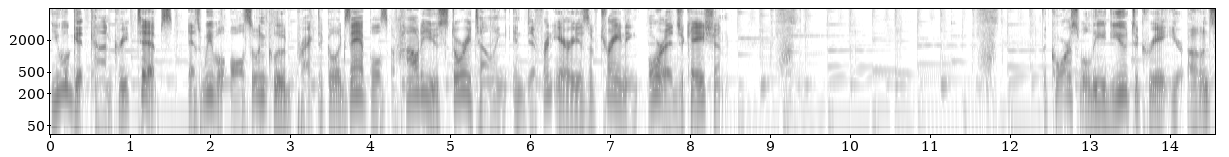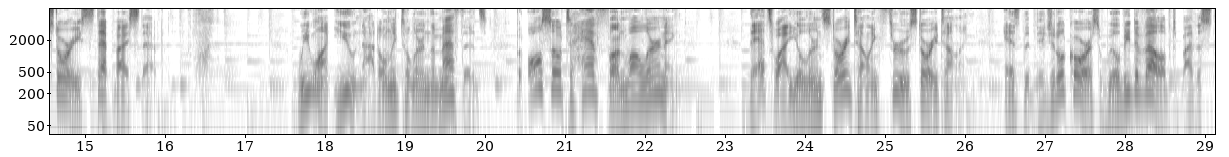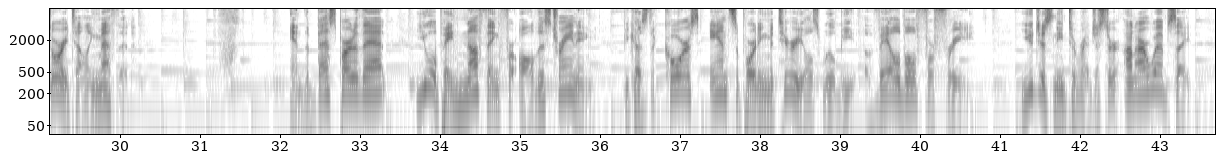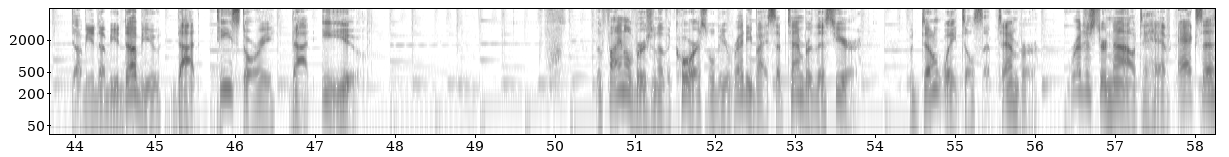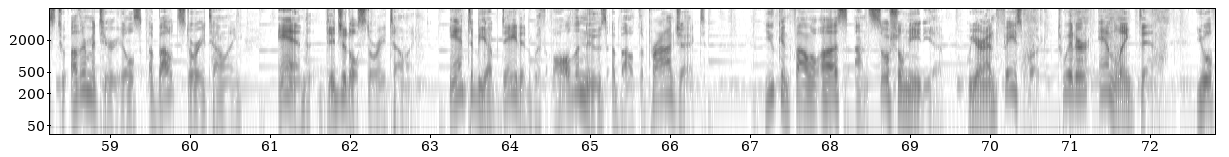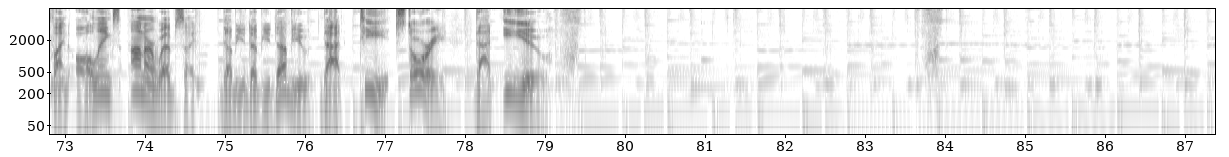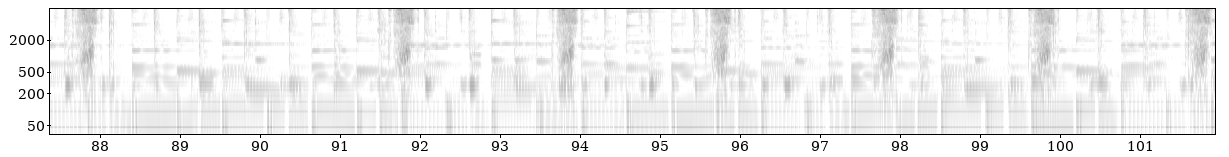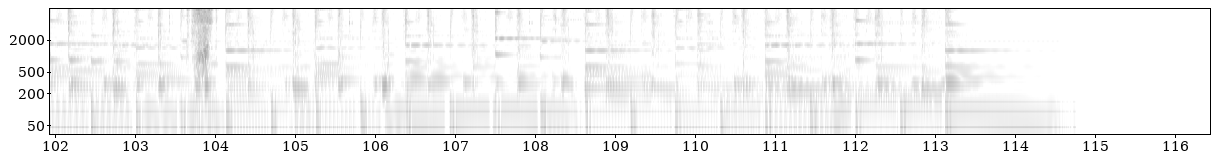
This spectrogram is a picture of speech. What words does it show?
you will get concrete tips, as we will also include practical examples of how to use storytelling in different areas of training or education. The course will lead you to create your own story step by step. We want you not only to learn the methods, but also to have fun while learning. That's why you'll learn storytelling through storytelling as the digital course will be developed by the storytelling method. And the best part of that, you will pay nothing for all this training because the course and supporting materials will be available for free. You just need to register on our website, www.tstory.eu. The final version of the course will be ready by September this year. But don't wait till September. Register now to have access to other materials about storytelling and digital storytelling, and to be updated with all the news about the project. You can follow us on social media. We are on Facebook, Twitter, and LinkedIn. You will find all links on our website, www.tstory.eu.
